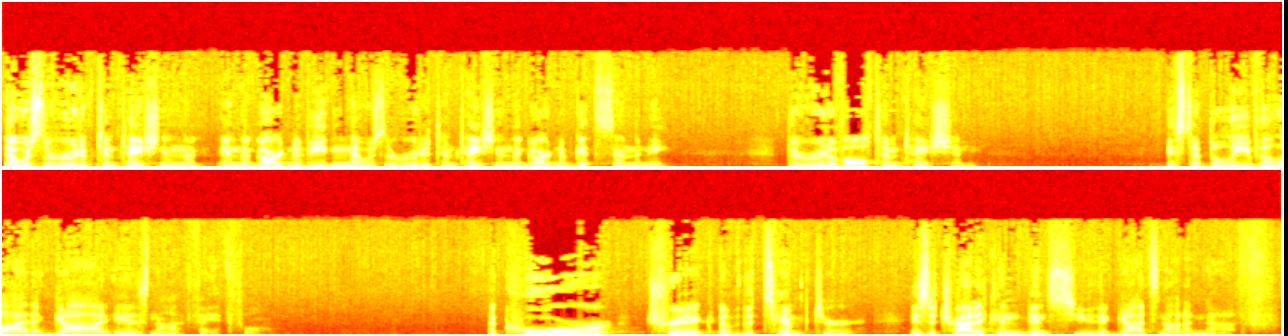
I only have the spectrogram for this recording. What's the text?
That was the root of temptation in the, in the Garden of Eden. That was the root of temptation in the Garden of Gethsemane. The root of all temptation is to believe the lie that God is not faithful. The core trick of the tempter is to try to convince you that God's not enough.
